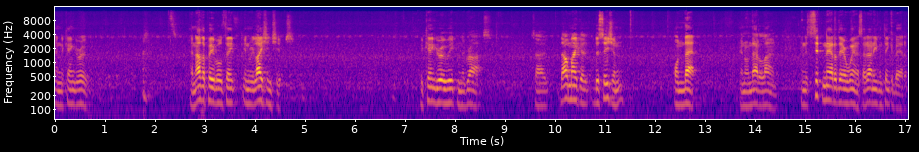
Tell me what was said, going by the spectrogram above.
and the kangaroo. And other people think in relationships, the kangaroo eating the grass. So they'll make a decision on that and on that alone. And it's sitting out of their awareness, they don't even think about it.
